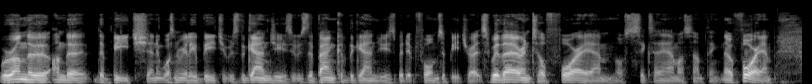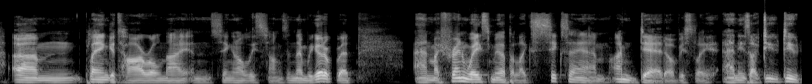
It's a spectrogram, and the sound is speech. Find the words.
we're on the on the the beach, and it wasn't really a beach. It was the Ganges. It was the bank of the Ganges, but it forms a beach, right? So we're there until 4 a.m. or 6 a.m. or something. No, 4 a.m. Um, playing guitar all night and singing all these songs, and then we go to bed. And my friend wakes me up at like 6 a.m. I'm dead, obviously. And he's like, dude, dude,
